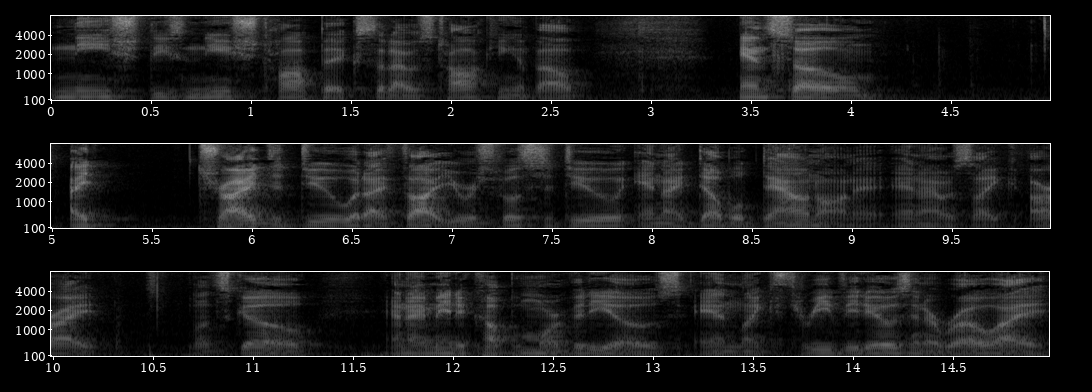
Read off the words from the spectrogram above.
niche these niche topics that i was talking about And so I tried to do what I thought you were supposed to do and I doubled down on it and I was like, "All right, let's go." And I made a couple more videos and like 3 videos in a row I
